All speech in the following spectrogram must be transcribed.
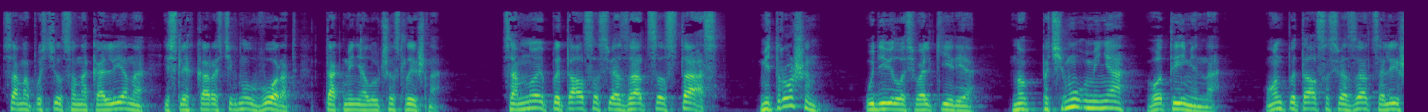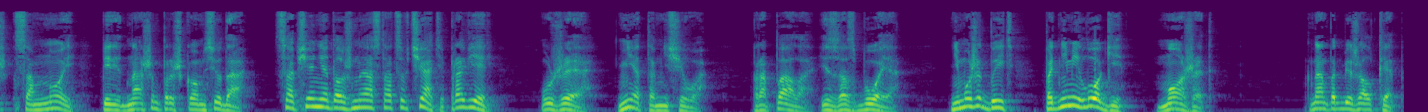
сам опустился на колено и слегка расстегнул ворот, так меня лучше слышно. Со мной пытался связаться Стас. «Митрошин?» – удивилась Валькирия. «Но почему у меня...» «Вот именно. Он пытался связаться лишь со мной перед нашим прыжком сюда. Сообщения должны остаться в чате, проверь». «Уже. Нет там ничего. Пропало из-за сбоя. Не может быть. Подними логи». «Может». К нам подбежал Кэп.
